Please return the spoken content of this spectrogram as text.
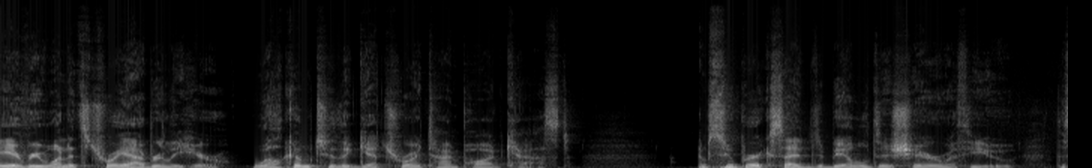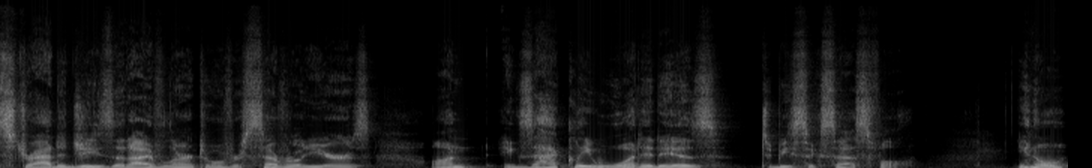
Hey everyone, it's Troy Aberley here. Welcome to the Get Troy Time podcast. I'm super excited to be able to share with you the strategies that I've learned over several years on exactly what it is to be successful. You know,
